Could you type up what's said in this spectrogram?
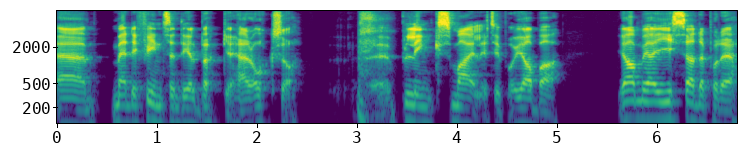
Eh, men det finns en del böcker här också. Eh, blink smiley typ och jag bara, ja men jag gissade på det.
